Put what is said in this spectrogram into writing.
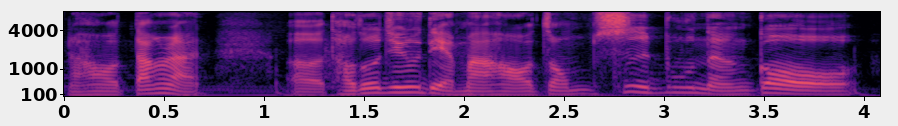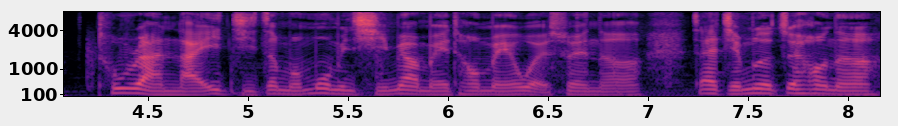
然后当然，呃，逃脱记录点嘛，哈，总是不能够。突然来一集这么莫名其妙没头没尾，所以呢，在节目的最后呢，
